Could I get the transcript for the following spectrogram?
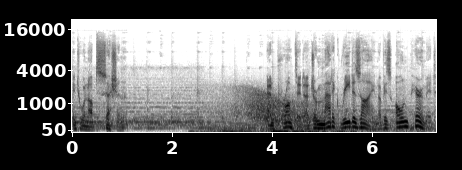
into an obsession and prompted a dramatic redesign of his own pyramid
